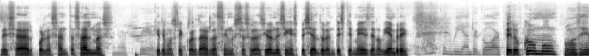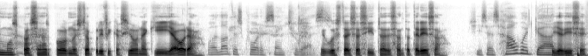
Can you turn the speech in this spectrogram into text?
rezar por las santas almas, queremos recordarlas en nuestras oraciones, en especial durante este mes de noviembre. Pero ¿cómo podemos pasar por nuestra purificación aquí y ahora? Me gusta esa cita de Santa Teresa. Ella dice,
